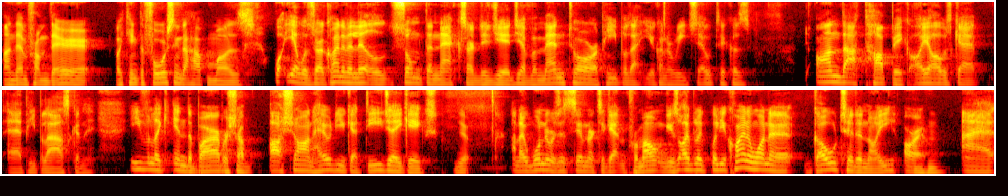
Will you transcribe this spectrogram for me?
and then from there, I think the first thing that happened was what? Yeah, was there kind of a little something next, or did you did you have a mentor or people that you kind of reached out to? Because on that topic, I always get uh, people asking, even like in the barbershop, oh, Sean, how do you get DJ gigs? Yeah. And I wonder, is it similar to getting promoting gigs? I'd be like, well, you kind of want to go to the night, or uh,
